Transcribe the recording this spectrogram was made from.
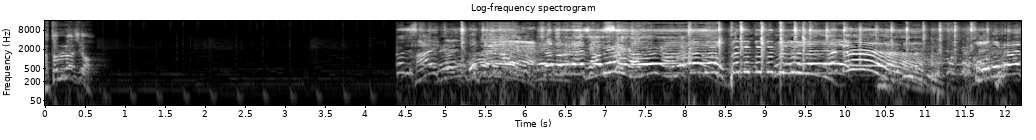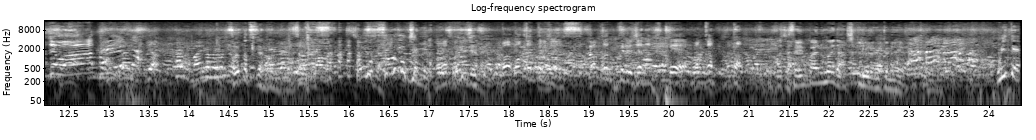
シャトルラジオ。はい、ということで、シャトルラジオ。ブンブンブンブンブンブンこのラジオは。そういうことじゃない。そういうことじゃない。そういうことじゃない。わ分かってるじゃない。です分かってるじゃなくて分かった。あじゃあ先輩の前で足切るのよくない見て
